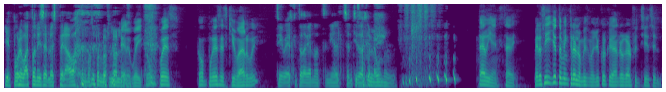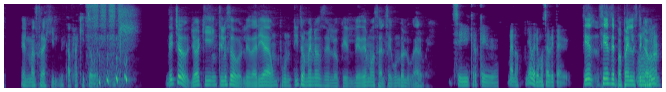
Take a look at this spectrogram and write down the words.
Y el pobre vato ni se lo esperaba. Nomás por los loles. Pero, güey, ¿cómo puedes, ¿cómo puedes esquivar, güey? Sí, güey, es que todavía no tenía el es sentido que así. la 1, güey. Está bien, está bien. Pero sí, yo también creo lo mismo. Yo creo que Andrew Garfield sí es el, el más frágil, güey. Está flaquito, güey. De hecho, yo aquí incluso le daría un puntito menos de lo que le demos al segundo lugar, güey. Sí, creo que. Bueno, ya veremos ahorita. Sí es, sí es de papel este cabrón.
